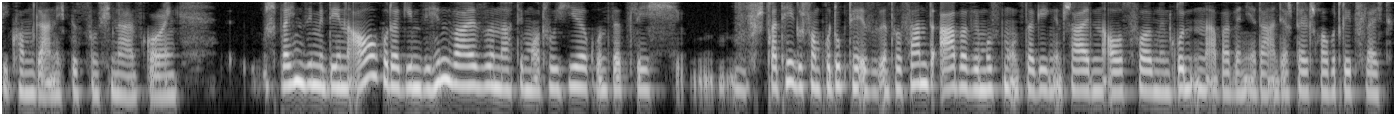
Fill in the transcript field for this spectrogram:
Die kommen gar nicht bis zum finalen Scoring. Sprechen Sie mit denen auch oder geben Sie Hinweise nach dem Motto hier grundsätzlich strategisch vom Produkt her ist es interessant, aber wir mussten uns dagegen entscheiden aus folgenden Gründen. Aber wenn ihr da an der Stellschraube dreht, vielleicht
